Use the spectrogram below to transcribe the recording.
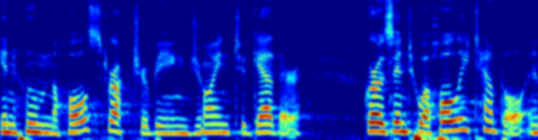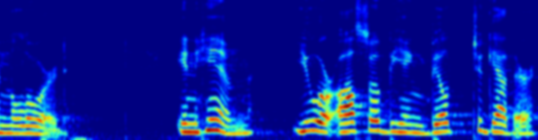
in whom the whole structure being joined together grows into a holy temple in the Lord. In him you are also being built together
